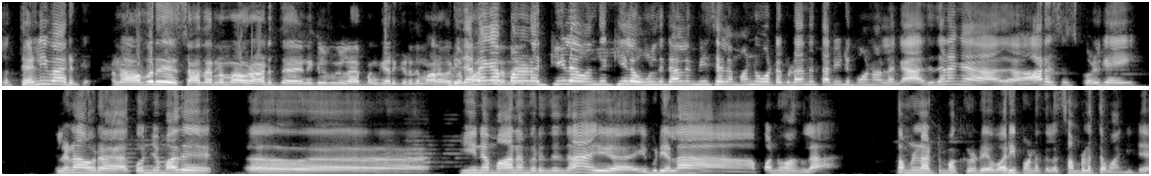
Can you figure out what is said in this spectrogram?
ஸோ தெளிவா இருக்கு. ஆனா அவரு சாதாரணமா அவர் அடுத்த நிகழ்வுகளை பங்கேற்கிறது மாணவர்கள் தானங்க. பண்ணணும். கீழே வந்து கீழே உழுந்துட்டாலும் மீசையில மண்ணு ஓட்டக்கூடாதுன்னு தட்டிட்டு போனோம் இல்லைங்க? அதுதானங்க ஆர்எஸ்எஸ் கொள்கை. இல்லைன்னா அவரை கொஞ்சமாவது ஆஹ், ஈனமானம் இருந்ததுன்னா இப்படியெல்லாம் பண்ணுவாங்களா? தமிழ்நாட்டு மக்களுடைய வரி பணத்தில் சம்பளத்தை வாங்கிட்டு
